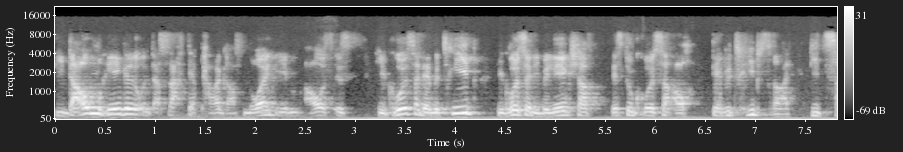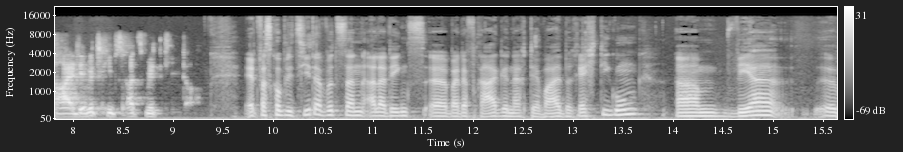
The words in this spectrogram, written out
Die Daumenregel, und das sagt der Paragraph 9 eben aus, ist, je größer der Betrieb, je größer die Belegschaft, desto größer auch der Betriebsrat, die Zahl der Betriebsratsmitglieder. Etwas komplizierter wird es dann allerdings äh, bei der Frage nach der Wahlberechtigung. Ähm, wer äh,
